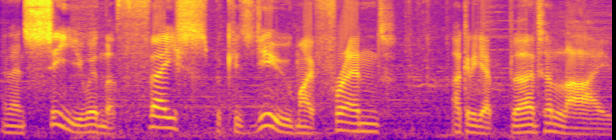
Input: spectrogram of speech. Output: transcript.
and then see you in the face because you, my friend, are gonna get burnt alive.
